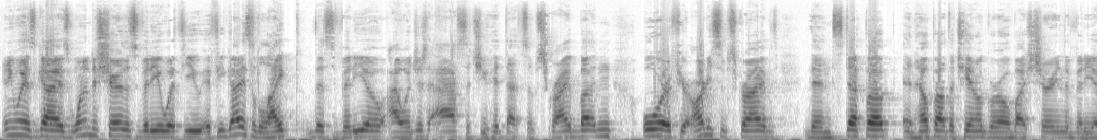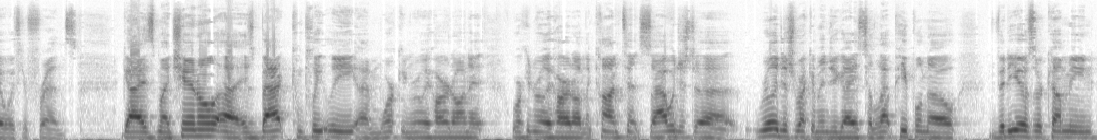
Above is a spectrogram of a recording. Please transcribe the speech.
anyways guys wanted to share this video with you. If you guys liked this video I would just ask that you hit that subscribe button. Or if you're already subscribed then step up and help out the channel grow by sharing the video with your friends guys my channel uh, is back completely. I'm working really hard on it working really hard on the content. So i would just uh, really just recommend you guys to let people know. Videos are coming.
